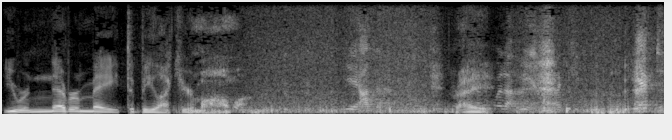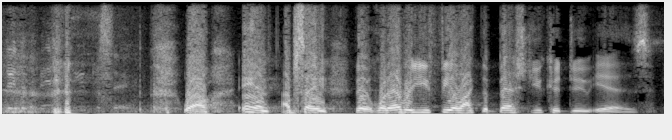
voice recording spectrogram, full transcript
You were never made to be like your mom. Yeah, Right. what I meant. Like, you have to do the best you can do. Well, and I'm saying that whatever you feel like the best you could do is,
